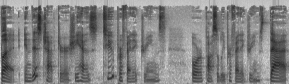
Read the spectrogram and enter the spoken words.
But in this chapter, she has two prophetic dreams, or possibly prophetic dreams, that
